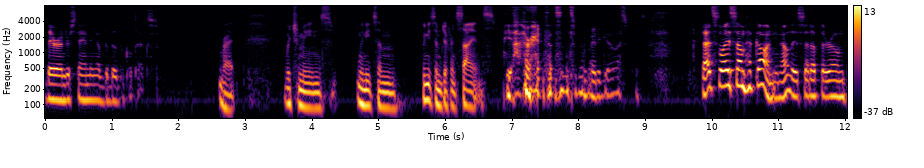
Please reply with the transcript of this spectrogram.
their understanding of the biblical text. Right. Which means we need some we need some different science. Yeah, right. That's, that's a good way to go, I suppose. That's the way some have gone. You know, they set up their own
